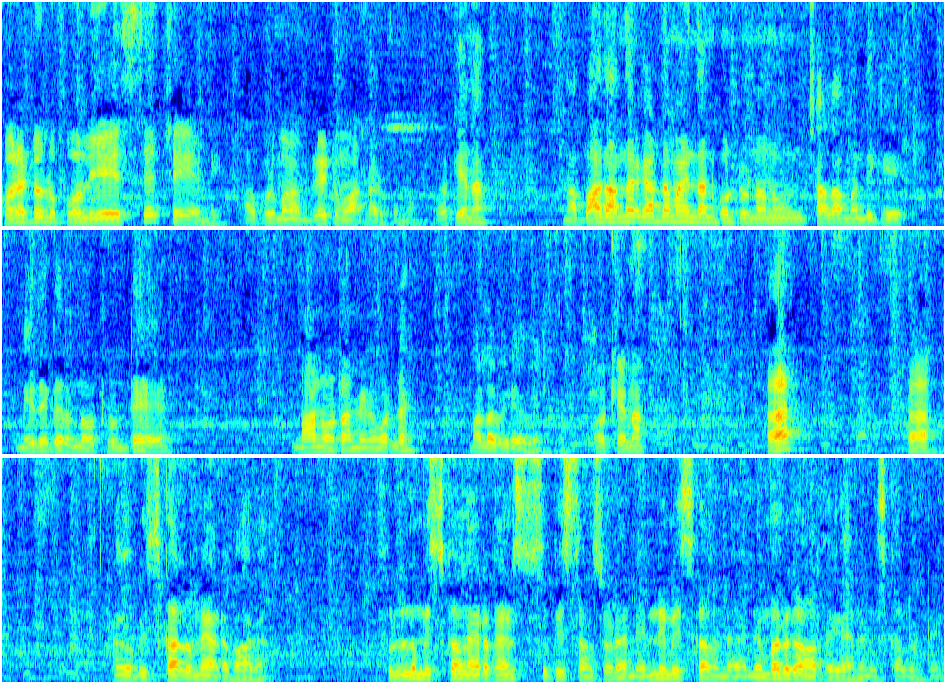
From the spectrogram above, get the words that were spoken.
కొనేటోళ్ళు ఫోన్లు చేస్తే చేయండి. అప్పుడు మనం రేటు మాట్లాడుకుందాం. ఓకేనా? నా బాధ అందరికీ అర్థమైంది అనుకుంటున్నాను. చాలామందికి మీ దగ్గర నోట్లు ఉంటే నా నోట్ అమ్మిన వల్లే మళ్ళీ వీడియో పెడతాను. ఓకేనా? ఆ? ఆ. ఇగో మిస్ కాల్ ఉన్నాయట బాగా. ఫుల్ మిస్ కాల్ ఉన్నాయట ఫ్రెండ్స్ చూపిస్తాను చూడండి. ఎన్ని మిస్ కాల్ ఉన్నాయో? నెంబర్లు కనబడతాయి కదా మిస్ కాల్ ఉంటాయి?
